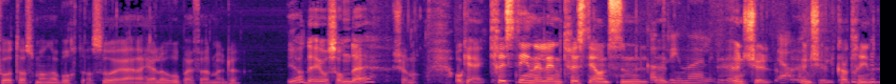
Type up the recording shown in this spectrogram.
foretas mange aborter, så er hele Europa i ferd med å dø? Ja, det er jo sånn det er. Skjønner. OK. Kristine Lind Kristiansen Katrine Unnskyld. Ja. Unnskyld, Katrine.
